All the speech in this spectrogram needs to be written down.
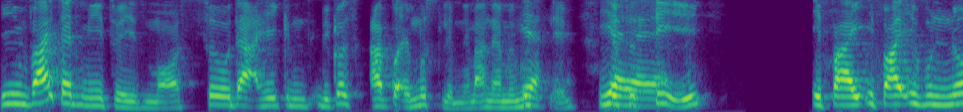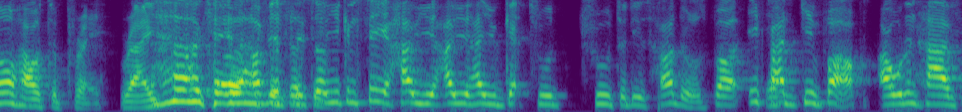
he invited me to his mosque so that he can because i've got a muslim name and i'm a muslim Yeah. just to yeah, yeah. see if i if i even know how to pray right okay. So obviously so you can see how you how you how you get through through to these hurdles but if Yeah. i'd give up i wouldn't have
